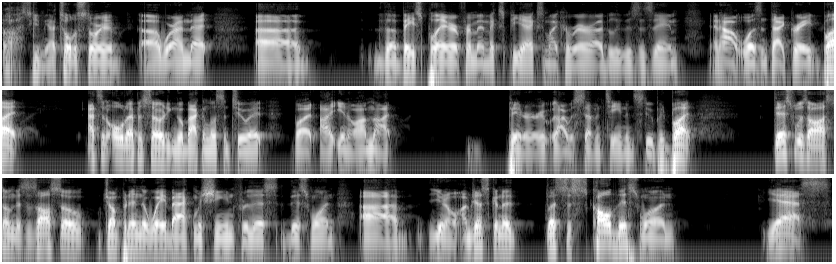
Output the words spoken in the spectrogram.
oh, excuse me, I told a story uh where I met uh the bass player from MXPX, Mike Herrera, I believe is his name, and how it wasn't that great. But that's an old episode. You can go back and listen to it. But I, you know, I'm not bitter. I was 17 and stupid. But this was awesome. This is also jumping in the Wayback Machine for this this one. Uh, you know, I'm just gonna let's just call this one. Yes,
